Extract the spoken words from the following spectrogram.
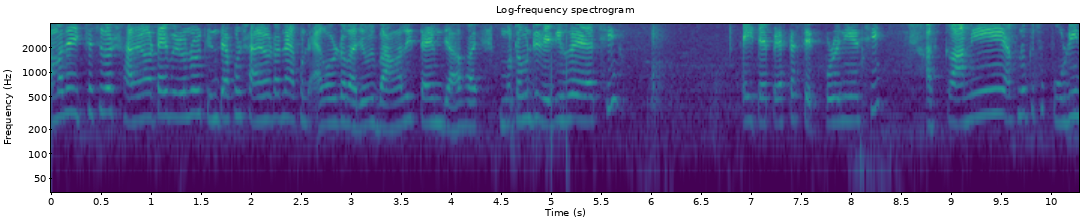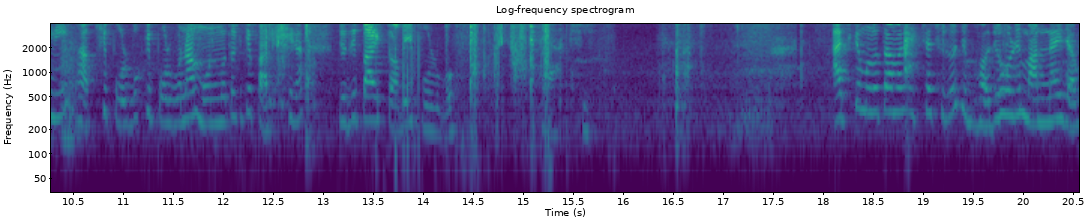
আমাদের ইচ্ছা ছিল সাড়ে নটায় বেরোনোর, কিন্তু এখন সাড়ে নটা না, এখন এগারোটা বাজে। ওই বাঙালির টাইম যাওয়া হয়। মোটামুটি রেডি হয়ে আছি। এই টাইপের একটা সেট পরে নিয়েছি। আর কানে এখনও কিছু পরিনি ভাবছি পরবো কি পরবো না, মন মতো কিছু পাচ্ছি না। যদি পাই তবেই পরবো। আজকে মূলত আমাদের ইচ্ছা ছিল যে ভজহরি মান্নায় যাব।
